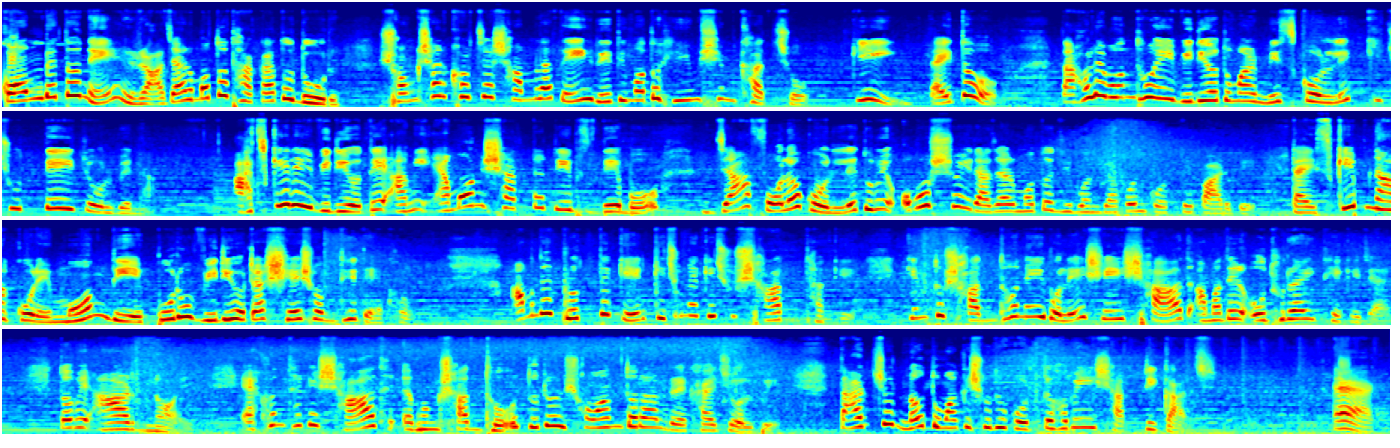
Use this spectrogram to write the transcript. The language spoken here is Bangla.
কম বেতনে রাজার মতো থাকা তো দূর। সংসার খরচা সামলাতেই রীতিমতো হিমশিম খাচ্ছ। কি, তাই তো? তাহলে বন্ধু, এই ভিডিও তোমার মিস করলে কিছুতেই চলবে না। আজকের এই ভিডিওতে আমি এমন সাতটা টিপস দেব যা ফলো করলে তুমি অবশ্যই রাজার মতো জীবনযাপন করতে পারবে। তাই স্কিপ না করে মন দিয়ে পুরো ভিডিওটা শেষ অবধি দেখো। আমাদের প্রত্যেকের কিছু না কিছু স্বাদ থাকে, কিন্তু সাধ্য নেই বলে সেই স্বাদ আমাদের অধুরাই থেকে যায়। তবে আর নয়। এখন থেকে স্বাদ এবং সাধ্য দুটোই সমান্তরাল রেখায় চলবে। তার জন্য তোমাকে শুধু করতে হবে এই সাতটি কাজ। এক,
